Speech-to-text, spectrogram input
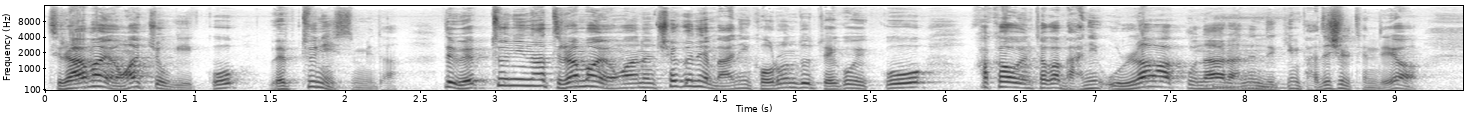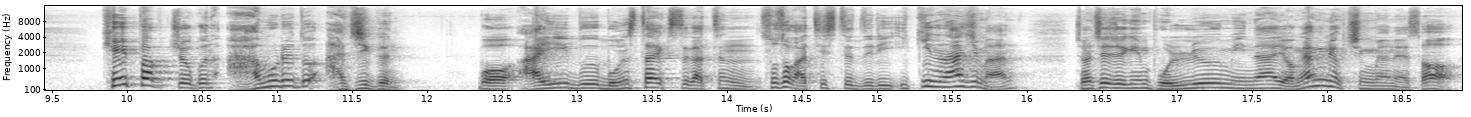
드라마 영화 쪽이 있고 웹툰이 있습니다. 근데 웹툰이나 드라마 영화는 최근에 많이 거론도 되고 있고 카카오 엔터가 많이 올라왔구나라는 느낌 받으실 텐데요. 케이팝 쪽은 아무래도 아직은 뭐 아이브, 몬스타엑스 같은 소속 아티스트들이 있기는 하지만 전체적인 볼륨이나 영향력 측면에서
